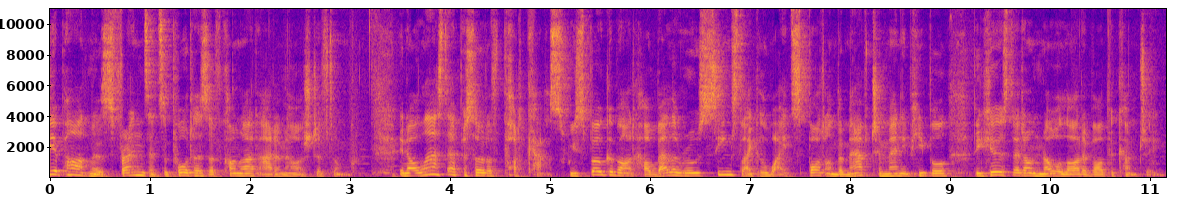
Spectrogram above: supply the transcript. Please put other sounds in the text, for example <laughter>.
Dear partners, friends, and supporters of Konrad Adenauer Stiftung, in our last episode of podcasts, we spoke about how Belarus seems like a white spot on the map to many people because they don't know a lot about the country.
